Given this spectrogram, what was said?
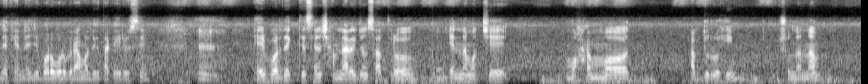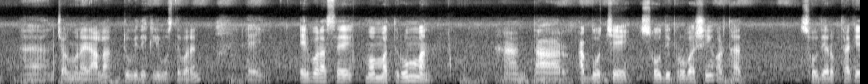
দেখেন, এই যে বড় বড় করে আমার দিকে তাকাই রয়েছে। হ্যাঁ এরপর দেখতেছেন সামনে আরেকজন ছাত্র, এর নাম হচ্ছে মোহাম্মদ আব্দুর রহিম, সুন্দর নাম। হ্যাঁ চরমনায়ের আলা টুবি দেখলেই বুঝতে পারেন। এই, এরপর আছে মোহাম্মদ রুম্মান। হ্যাঁ তার আব্বু হচ্ছে সৌদি প্রবাসী, অর্থাৎ সৌদি আরব থাকে।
